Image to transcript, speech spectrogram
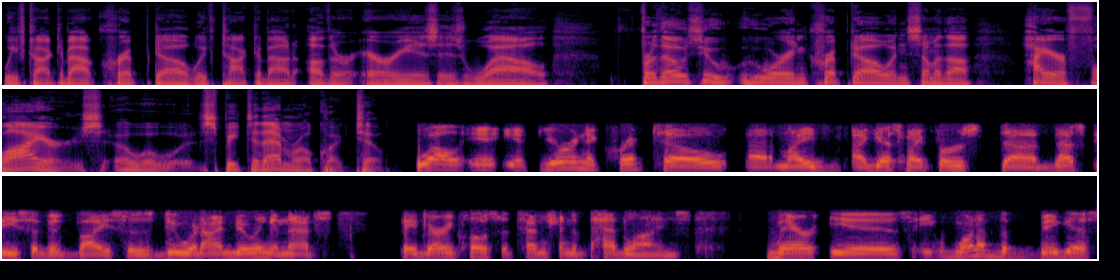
We've talked about crypto. We've talked about other areas as well. For those who, who are in crypto and some of the higher flyers, uh, w- speak to them real quick too. Well, if you're in into crypto, uh, my I guess my first uh, best piece of advice is do what I'm doing, and that's pay very close attention to the headlines. There is one of the biggest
